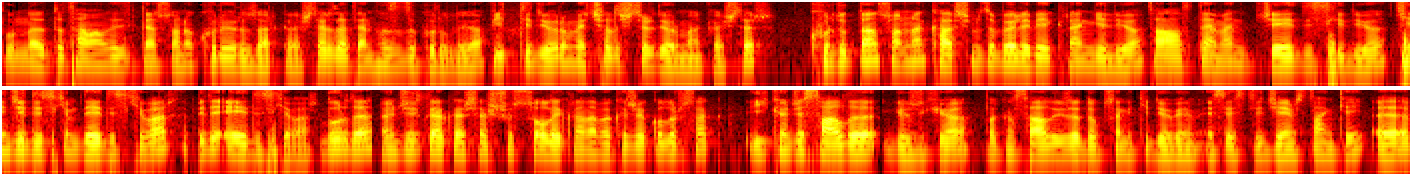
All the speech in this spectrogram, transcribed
Bunları da tamam dedikten sonra kuruyoruz arkadaşlar. Zaten hızlı kuruluyor. Bitti diyorum ve çalıştır diyorum arkadaşlar. Kurduktan sonra karşımıza böyle bir ekran geliyor. Sağ altta hemen C diski diyor. İkinci diskim D diski var. Bir de E diski var. Burada öncelikle arkadaşlar şu sol ekrana bakacak olursak ilk önce sağlığı gözüküyor. Bakın sağlığı %92 diyor benim SSD James Tankey. Ee,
